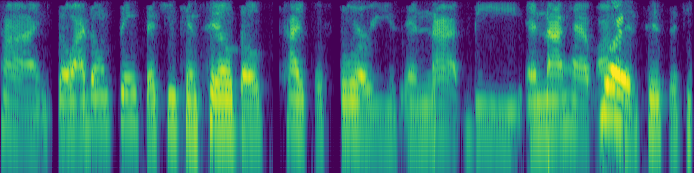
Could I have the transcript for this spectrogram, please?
time. So I don't think that you can tell those type of stories and not be and not have authenticity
